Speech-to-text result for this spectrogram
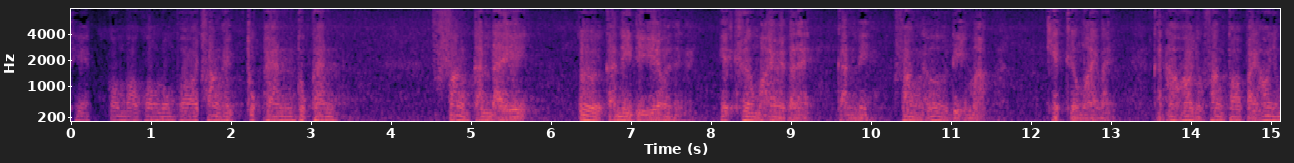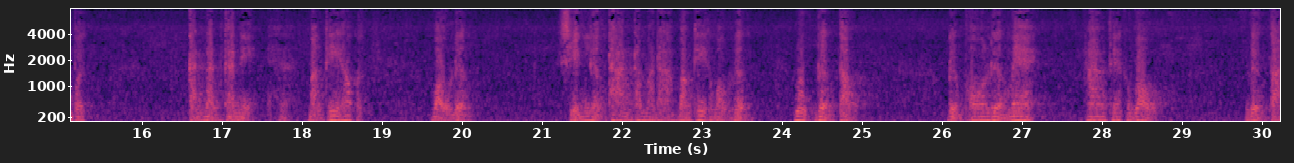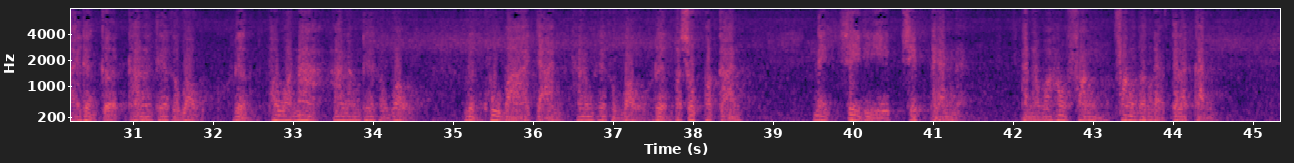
เทศกองเบาของหลวงพ่อฟังให้ทุกแผ่นทุกแผ่นฟังกันใด เออ กันนี่ดีแล้วเฮ็ดเครื่องหมายไว้ก็ได้กันนี่ ฟังแล้วเออดีมากเฮ็ดเครื่องหมายไว้กันเฮาเฮาอยู่ฟังต่อไปเฮายังบ่กันนั่นกันนี่บางที่เฮาก็เบาเรื่องเสียงเรื่องท่านธรรมดา บางที่ก็เบาเรื่องลูกเรื่องเต่าเรื่องพ่อเรื่องแม่ทางเทก็เบา เรื่องตายเรื่องเกิดทางเทก็เบาเรื่องภาวนาทางเทก็เบาเรื่องคู่บาอาจารย์ทางเทก็เบาเรื่องประสบประการในซีดีซิปแผ่นน่ะอันว่าเขาฟังฟังเบิ่งแล้วแต่ละกัน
